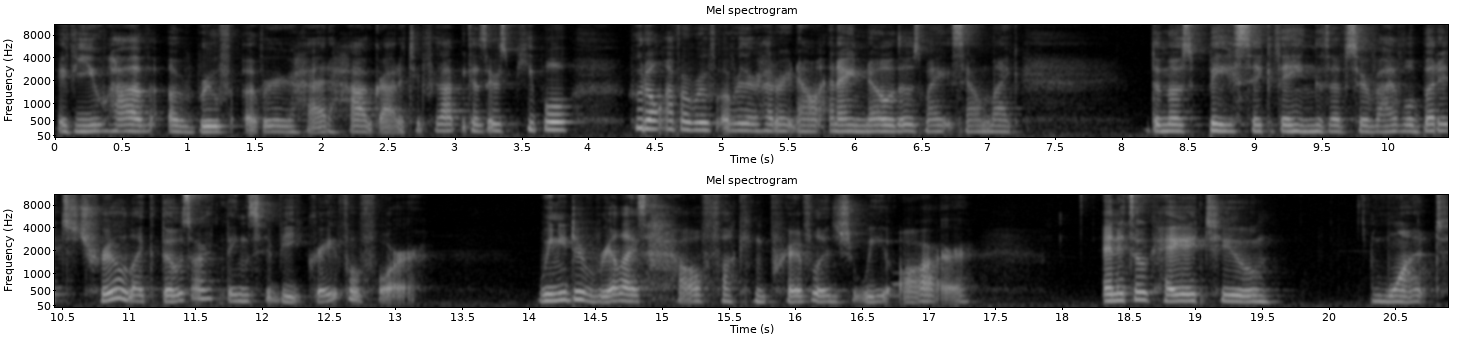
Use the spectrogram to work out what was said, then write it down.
If you have a roof over your head, have gratitude for that because there's people who don't have a roof over their head right now. And I know those might sound like the most basic things of survival, but it's true. Like, those are things to be grateful for. We need to realize how fucking privileged we are. And it's okay to want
